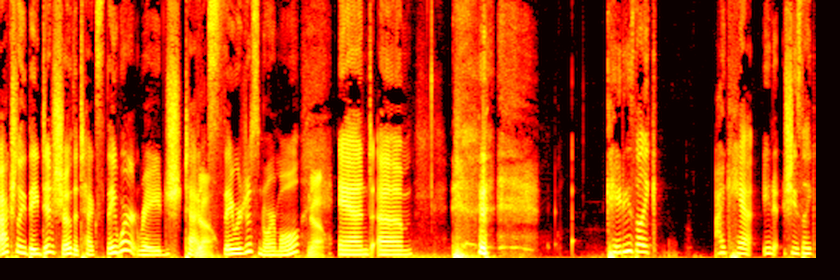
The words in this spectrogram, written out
actually, they did show the text. They weren't rage texts. No. They were just normal. No. And um, Katie's like, I can't, you know, she's like,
